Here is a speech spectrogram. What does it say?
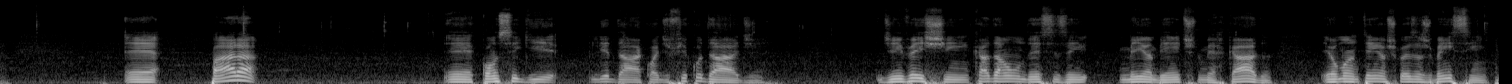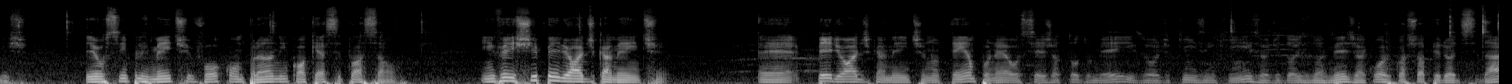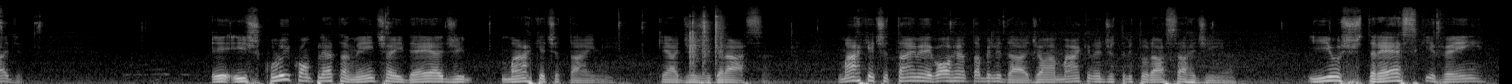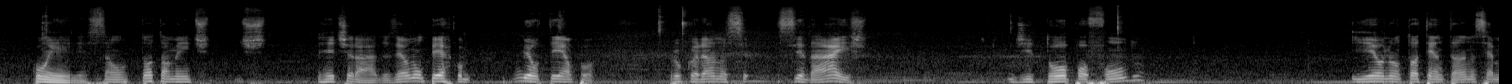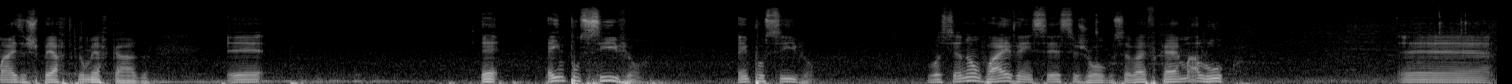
É, para é, conseguir lidar com a dificuldade de investir em cada um desses meio ambientes do mercado, eu mantenho as coisas bem simples. Eu simplesmente vou comprando em qualquer situação. Investir periodicamente, é, periodicamente no tempo, né? ou seja, todo mês, ou de 15 em 15, ou de 2 em 2 meses, de acordo com a sua periodicidade, e exclui completamente a ideia de market time, que é a desgraça. Market time é igual rentabilidade, é uma máquina de triturar sardinha. E o estresse que vem com ele são totalmente retirados. Eu não perco meu tempo procurando sinais de topo ou fundo e eu não estou tentando ser mais esperto que o mercado. É, é, é impossível. É impossível. Você não vai vencer esse jogo. Você vai ficar é maluco. É...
